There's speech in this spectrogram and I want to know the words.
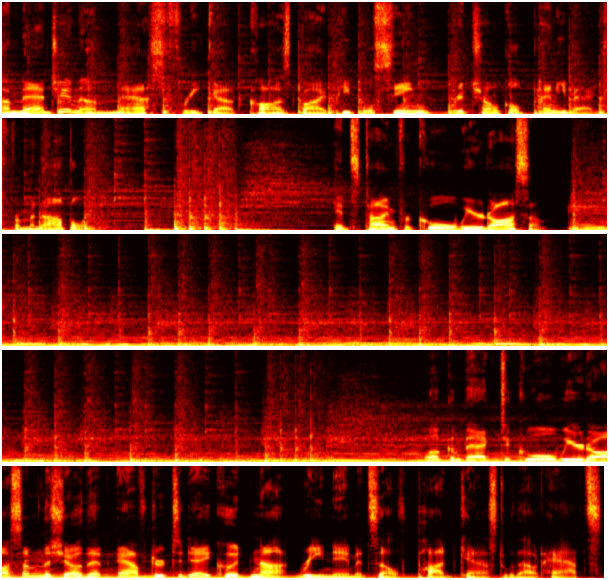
Imagine a mass freakout caused by people seeing rich Uncle Pennybags from Monopoly. It's time for Cool, Weird, Awesome. Welcome back to Cool, Weird, Awesome, the show that after today could not rename itself Podcast Without Hats.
